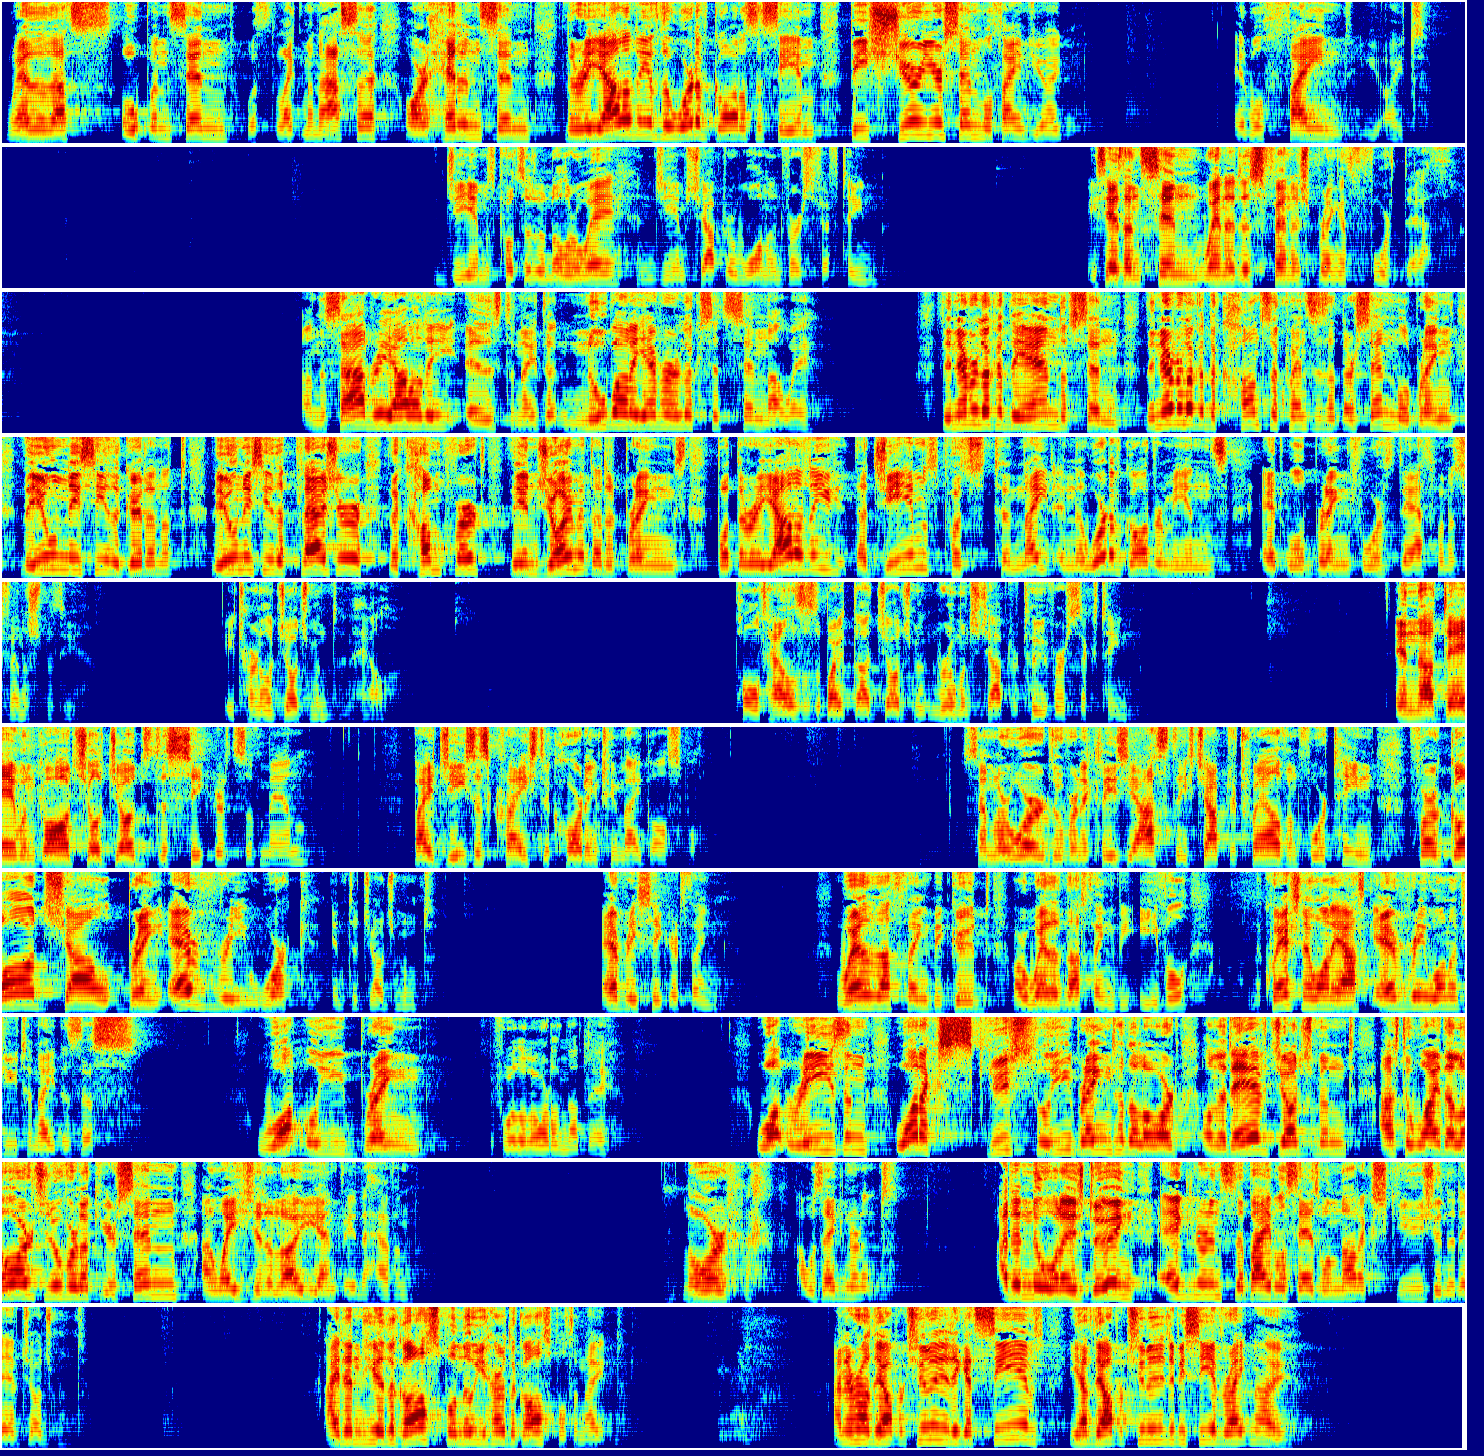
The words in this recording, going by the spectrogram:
Whether that's open sin with like Manasseh or hidden sin, the reality of the word of God is the same. Be sure your sin will find you out. It will find you out. James puts it another way in James chapter 1 and verse 15. He says, And sin, when it is finished, bringeth forth death. And the sad reality is tonight that nobody ever looks at sin that way. They never look at the end of sin. They never look at the consequences that their sin will bring. They only see the good in it. They only see the pleasure, the comfort, the enjoyment that it brings. But the reality that James puts tonight in the Word of God remains it will bring forth death when it's finished with you eternal judgment in hell. Paul tells us about that judgment in Romans chapter 2, verse 16. In that day when God shall judge the secrets of men by Jesus Christ according to my gospel. Similar words over in Ecclesiastes chapter 12 and 14. For God shall bring every work into judgment, every secret thing, whether that thing be good or whether that thing be evil. And the question I want to ask every one of you tonight is this What will you bring before the Lord on that day? What reason, what excuse will you bring to the Lord on the day of judgment as to why the Lord should overlook your sin and why he should allow you entry into heaven? Lord, I was ignorant. I didn't know what I was doing. Ignorance, the Bible says, will not excuse you in the day of judgment. I didn't hear the gospel. No, you heard the gospel tonight. I never had the opportunity to get saved. You have the opportunity to be saved right now.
